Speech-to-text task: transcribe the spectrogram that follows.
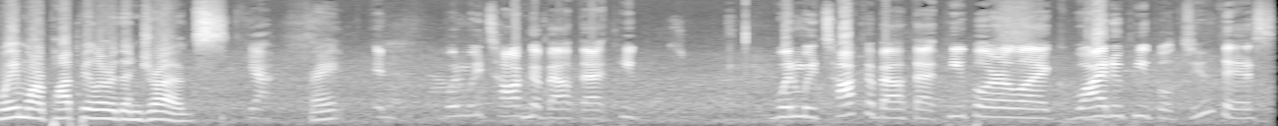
way more popular than drugs, yeah right? and when we talk about that people when we talk about that people are like why do people do this?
